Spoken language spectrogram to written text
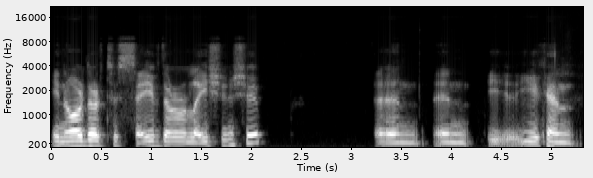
in order to save the relationship, and and you can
